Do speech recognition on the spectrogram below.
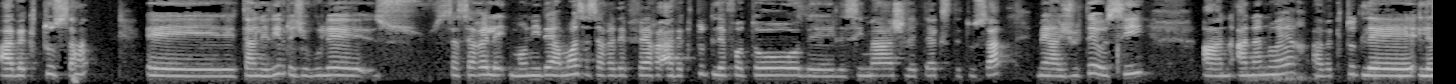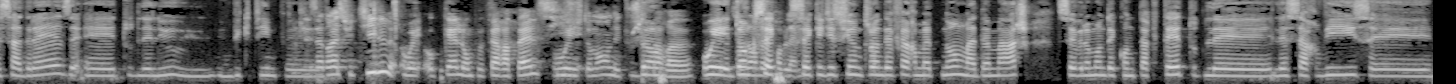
avec tout ça. Et dans les livres, je voulais ça serait mon idée à moi, ça serait de faire avec toutes les photos, des, les images, les textes et tout ça, mais ajouter aussi un, un annuaire avec toutes les, les adresses et tous les lieux où une victime peut... Toutes les adresses utiles auxquelles on peut faire appel si justement on est touché par euh, Oui, ce donc problème. ce que je suis en train de faire maintenant, ma démarche, c'est vraiment de contacter tous les, les services et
